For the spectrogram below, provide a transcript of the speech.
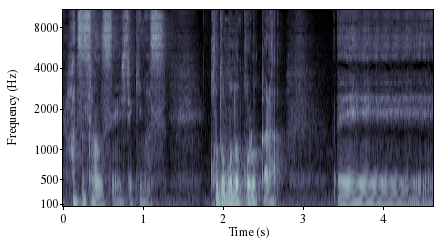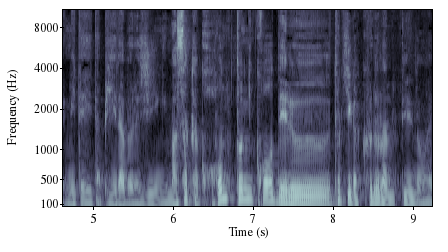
初参戦してきます。子供の頃からえー、見ていた PWG にまさか本当にこう出る時が来るなんていうのは、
